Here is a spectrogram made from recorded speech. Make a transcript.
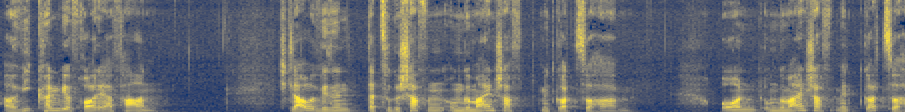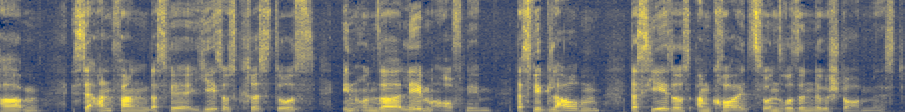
Aber wie können wir Freude erfahren? Ich glaube, wir sind dazu geschaffen, um Gemeinschaft mit Gott zu haben. Und um Gemeinschaft mit Gott zu haben, ist der Anfang, dass wir Jesus Christus in unser Leben aufnehmen, dass wir glauben, dass Jesus am Kreuz für unsere Sünde gestorben ist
